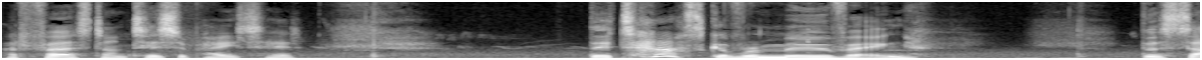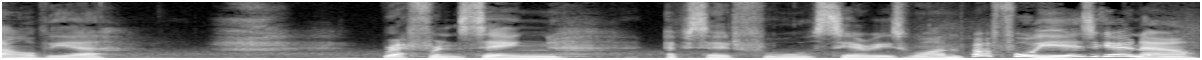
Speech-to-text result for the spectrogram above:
had first anticipated. The task of removing the salvia, referencing episode 4, series 1, about four years ago now.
